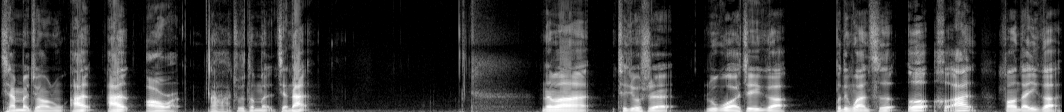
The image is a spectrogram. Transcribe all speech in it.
前面就要用 an an hour 啊，就这么简单。那么这就是如果这个不定冠词 a 和 an。放在一个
